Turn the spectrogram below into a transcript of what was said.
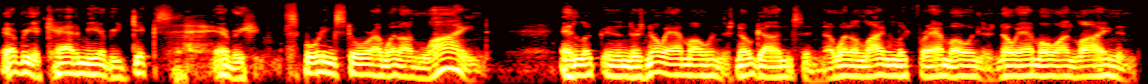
every academy, every Dick's, every sporting store. I went online and looked, and there's no ammo and there's no guns. And I went online and looked for ammo, and there's no ammo online. And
